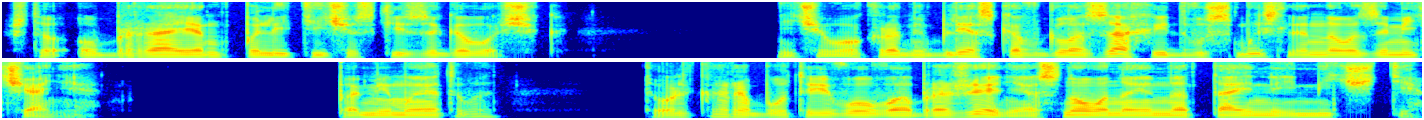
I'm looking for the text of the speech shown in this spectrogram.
что О'Брайен — политический заговорщик? Ничего, кроме блеска в глазах и двусмысленного замечания. Помимо этого, только работа его воображения, основанная на тайной мечте.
